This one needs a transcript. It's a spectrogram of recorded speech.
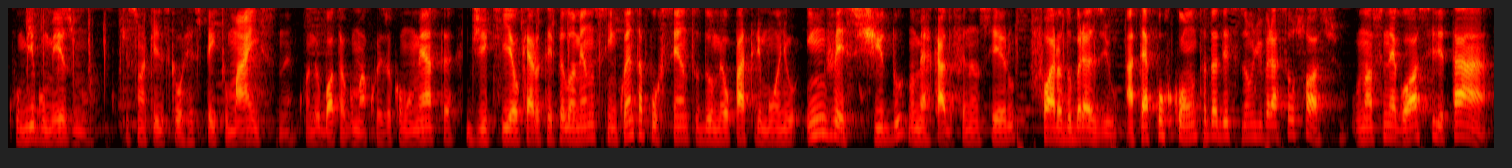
comigo mesmo, que são aqueles que eu respeito mais, né? Quando eu boto alguma coisa como meta, de que eu quero ter pelo menos 50% do meu patrimônio investido no mercado financeiro fora do Brasil. Até por conta da decisão de virar seu sócio. O nosso negócio, ele tá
